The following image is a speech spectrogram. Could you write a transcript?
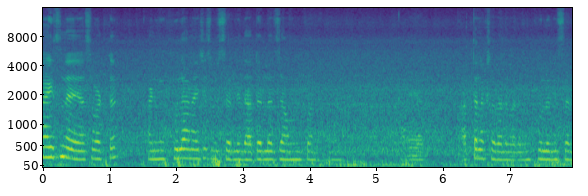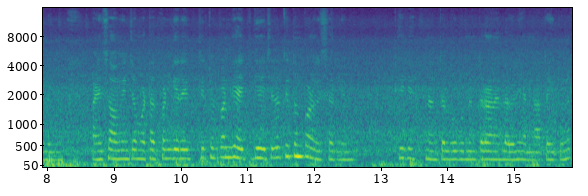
काहीच नाही असं वाटतं. आणि मी फुलं आणायचीच विसरले दादरला जाऊन पण. काय आत्ता लक्षात आलं मला मी फुलं विसरले मी आणि स्वामींच्या मठात पण गेले तिथून पण घ्याय घ्यायचे तर तिथून पण विसरले मी. ठीक आहे नंतर बघू नंतर आणायला लागेल ह्यांना आता इथूनच.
